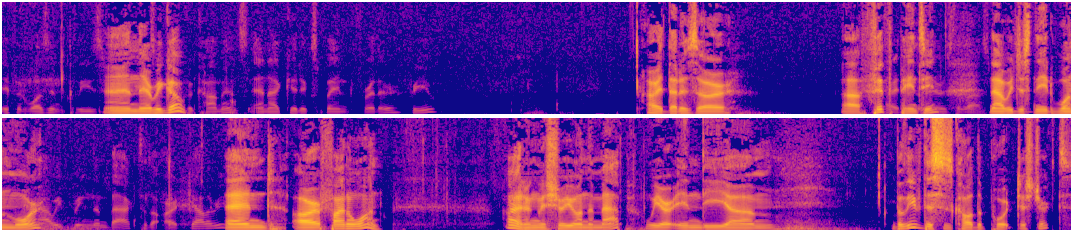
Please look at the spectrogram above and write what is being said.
If it wasn't, please. And there we go. the comments, and I could explain further for you. All right, that is our uh, fifth Alright, so painting. Now we just need one more. Now we bring them back to the art gallery. and our final one. All right, I'm going to show you on the map. We are in the, um, I believe this is called the Port District,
